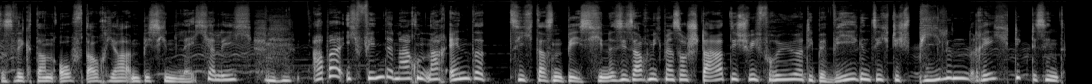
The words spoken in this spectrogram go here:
das wirkt dann oft auch ja ein bisschen lächerlich. Mhm. Aber ich finde, nach und nach ändert sich das ein bisschen. Es ist auch nicht mehr so statisch wie früher. Die bewegen sich, die spielen richtig. Die sind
